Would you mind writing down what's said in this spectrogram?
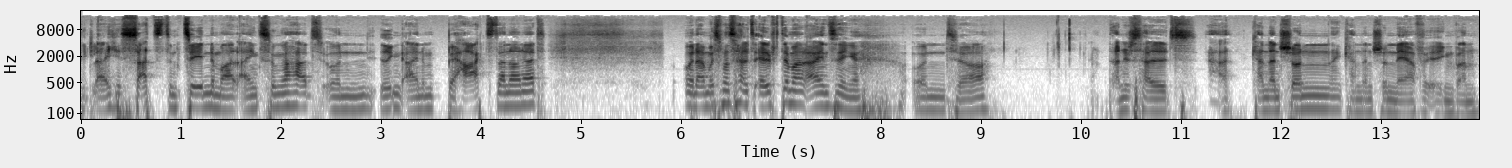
die gleiche Satz zum zehnten Mal eingesungen hat und irgendeinem behagt es dann auch nicht. Und dann muss man es halt elfte Mal einsingen. Und ja, dann ist halt, ja, kann dann schon, kann dann schon nerven irgendwann.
